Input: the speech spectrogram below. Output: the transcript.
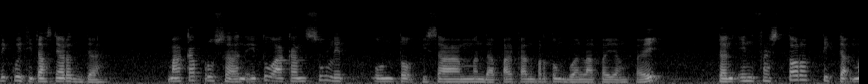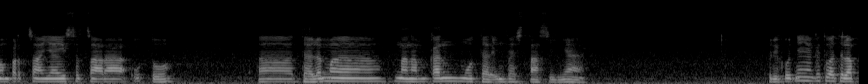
likuiditasnya rendah, maka perusahaan itu akan sulit untuk bisa mendapatkan pertumbuhan laba yang baik dan investor tidak mempercayai secara utuh uh, dalam menanamkan modal investasinya. Berikutnya yang kedua adalah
